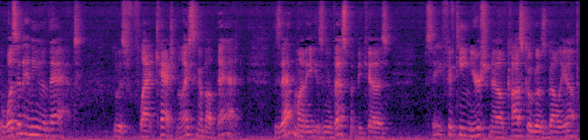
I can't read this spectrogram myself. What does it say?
it wasn't any of that. It was flat cash. And the nice thing about that is that money is an investment because, say, 15 years from now, Costco goes belly up.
